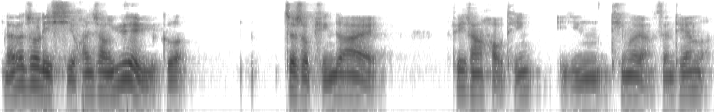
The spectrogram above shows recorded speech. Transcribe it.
来到这里喜欢上粤语歌。这首《凭着爱》非常好听，已经听了两三天了。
